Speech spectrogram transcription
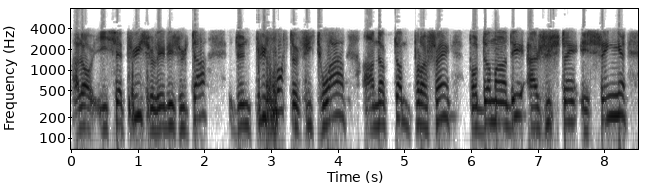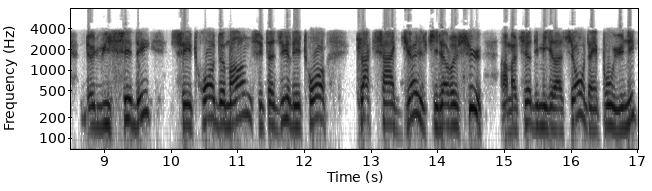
Alors, il s'appuie sur les résultats d'une plus forte victoire en octobre prochain pour demander à Justin et Signe de lui céder ces trois demandes, c'est-à-dire les trois claques sa gueule qu'il a reçues en matière d'immigration, d'impôt unique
